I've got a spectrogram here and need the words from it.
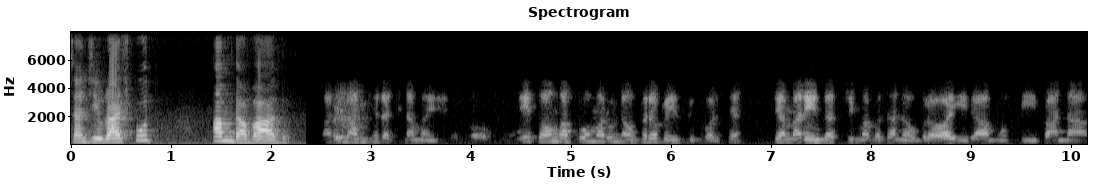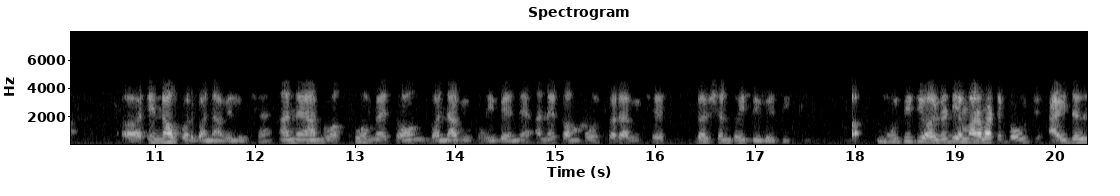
સંજીવ રાજપૂત, અમદાવાદ. મારું નામ છે રચના મહેશ્વર. એ સોંગ આખું અમારું નવગ્રહ બેઝ ઉપર છે. જે અમારી ઇન્ડસ્ટ્રીમાં બધા નવગ્રહ, હીરા, મોતી, પાના એના ઉપર બનાવેલું છે. અને આનું આખું અમે સોંગ બનાવ્યું ભાઈ બહેને અને કમ્પોઝ કરાવ્યું છે દર્શનભાઈ દ્વિવેદીથી. મોદીજી ઓલરેડી અમારા માટે બહુ જ આઈડલ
